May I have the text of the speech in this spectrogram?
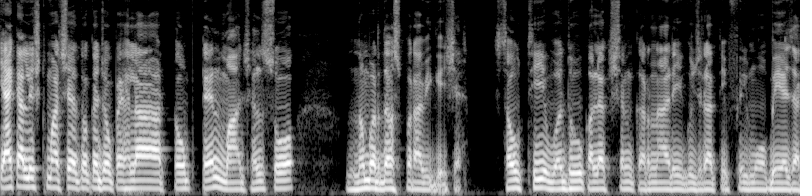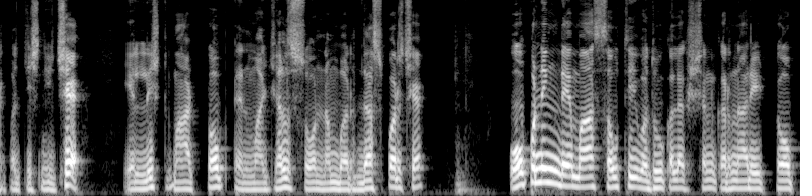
ક્યાં ક્યાં લિસ્ટમાં છે? તો કે જો પહેલાં ટોપ ટેનમાં જલસો નંબર દસ પર આવી ગઈ છે. સૌથી વધુ કલેક્શન કરનારી ગુજરાતી ફિલ્મો બે હજાર પચીસની છે. એ લિસ્ટમાં ટોપ ટેનમાં જલસો નંબર દસ પર છે. ઓપનિંગ ડેમાં સૌથી વધુ કલેક્શન કરનારી ટોપ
